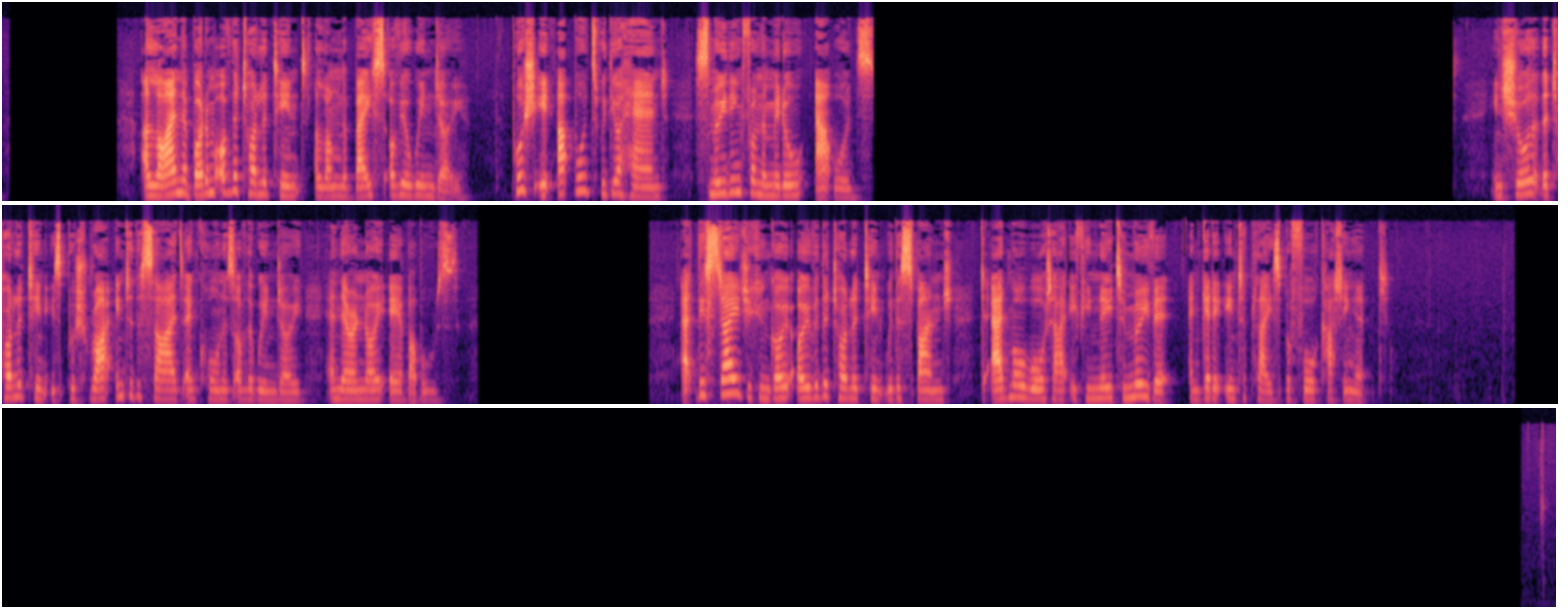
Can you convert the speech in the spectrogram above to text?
Align the bottom of the toddler tint along the base of your window. Push it upwards with your hand smoothing from the middle outwards. Ensure that the toddler tint is pushed right into the sides and corners of the window and there are no air bubbles. At this stage you can go over the toddler tint with a sponge to add more water if you need to move it and get it into place before cutting it.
